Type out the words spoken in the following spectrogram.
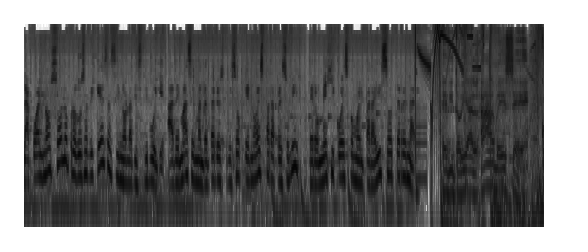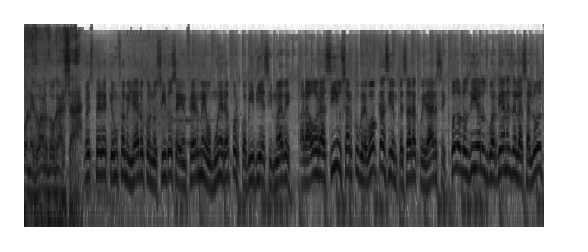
la cual no solo produce riqueza, sino la distribuye. Además, el mandatario expresó que no es para presumir, pero México es como el paraíso terrenal. Editorial ABC con Eduardo Garza. No espere que un familiar o conocido se enferme o muera por COVID-19. Para ahora sí usar cubrebocas y empezar a cuidarse. Todos los días los guardianes de la salud,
